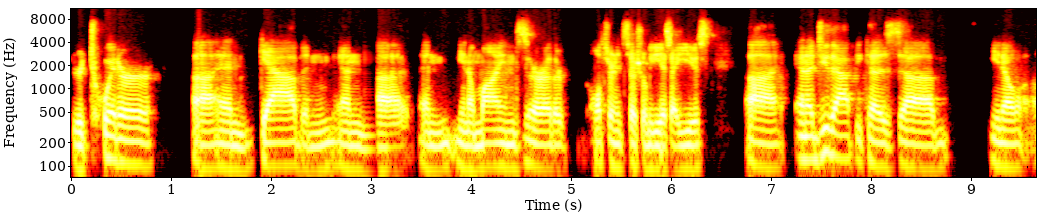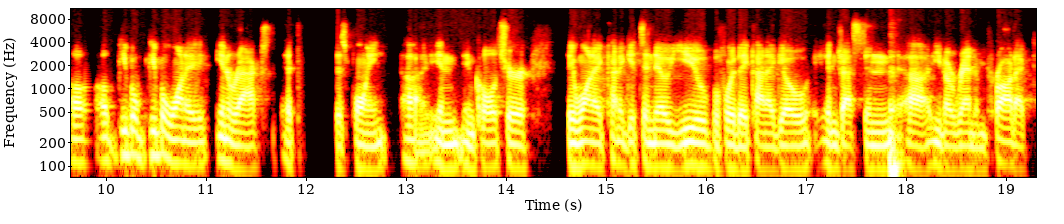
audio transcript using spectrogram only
through Twitter, uh, and Gab and and uh, and you know Minds or other alternate social medias I use. Uh, and I do that because um, you know I'll, I'll, people people want to interact at this point uh, in in culture. They want to kind of get to know you before they kind of go invest in uh, you know random product.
